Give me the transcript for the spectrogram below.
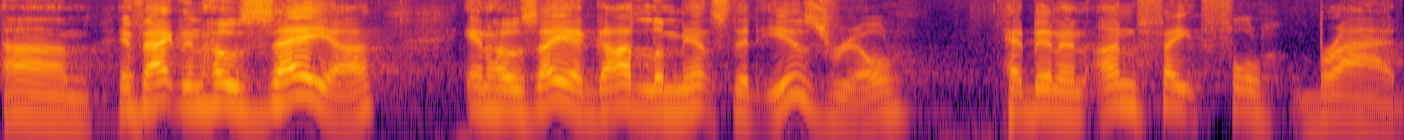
Um, in fact, in Hosea, in Hosea, God laments that Israel had been an unfaithful bride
